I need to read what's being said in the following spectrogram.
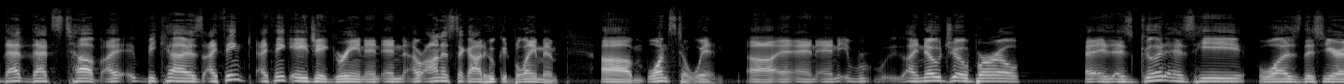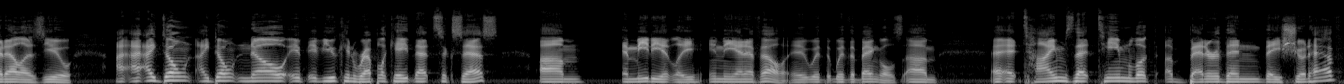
that that's tough. I because I think I think AJ Green and and uh, honest to God, who could blame him? Um, wants to win. Uh, and and it- I know Joe Burrow, as, good as he was this year at LSU. I, I- I don't I don't know if if you can replicate that success. Um, immediately in the NFL eh, with with the Bengals. Um, at times that team looked uh, better than they should have.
